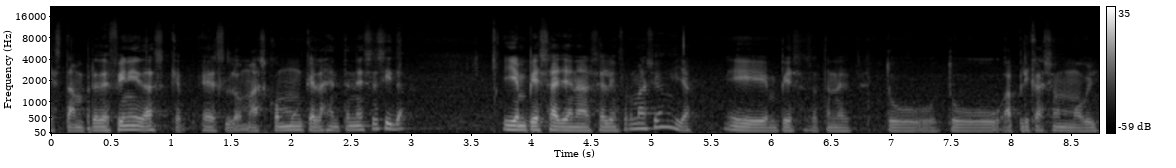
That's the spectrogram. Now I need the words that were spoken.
están predefinidas, que es lo más común que la gente necesita, y empieza a llenarse la información y ya, y empiezas a tener tu, tu aplicación móvil.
